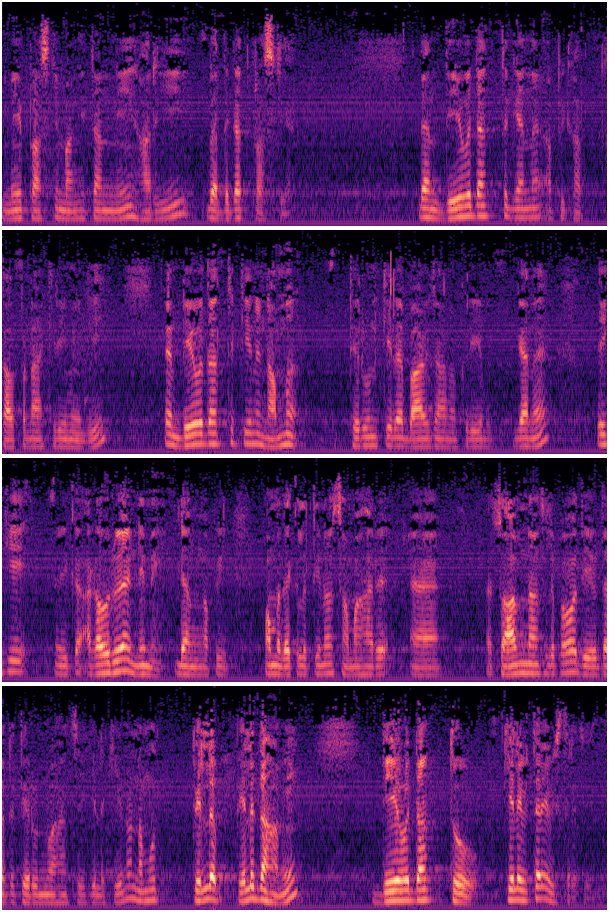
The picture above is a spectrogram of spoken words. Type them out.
මේ ප්‍රශ්නේ මම හිතන්නේ හරි වැදගත් ප්‍රශ්නයක්. දැන් දේවදත්ත ගැන අපි කල්- කල්පනා කිරීමේදී දැන් දේවදත්ත කියන නම තෙරුන් කියලා භාවිතා නොකිරීම ගැන ඒකේ ඒක අගෞරවයක් නෙමෙයි. දැන් අපි මම දැකලා තියෙනවා සමහර අ, ස්වාමීන් වහන්සේලා පව දේවදත්ත තෙරුන් වහන්සේ කියලා කියනවා. නමුත් පෙළ පෙළ දහමේ දේවදත්තෝ කියලා විතරයි විස්තර තියෙන්නේ.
